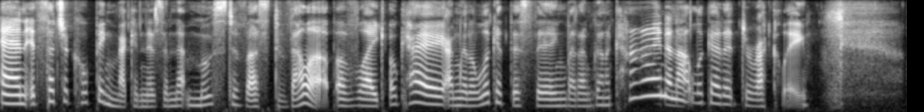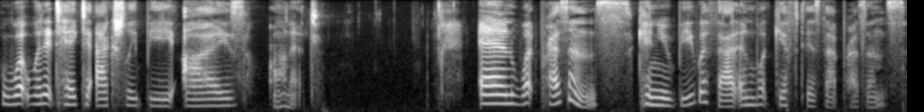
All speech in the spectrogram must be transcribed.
And it's such a coping mechanism that most of us develop of like, okay, I'm going to look at this thing, but I'm going to kind of not look at it directly. What would it take to actually be eyes on it? And what presence can you be with that? And what gift is that presence?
